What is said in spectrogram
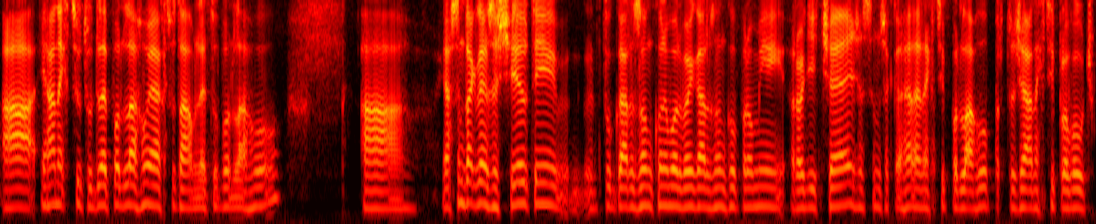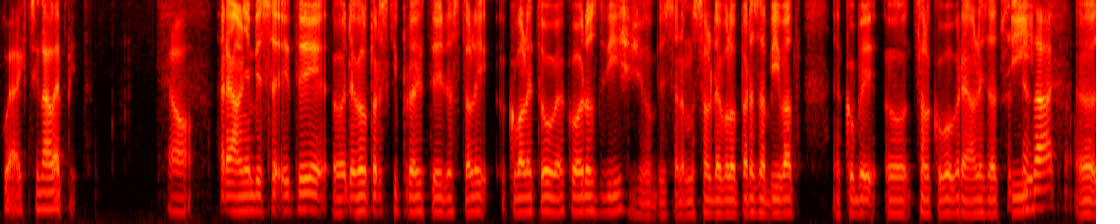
A já nechci tuhle podlahu, já chci tamhle tu podlahu. A já jsem takhle řešil ty, tu garzonku nebo dvojgarzonku pro mý rodiče, že jsem řekl, hele, nechci podlahu, protože já nechci plovoučku, já ji chci nalepit. Jo. Reálně by se i ty eh, developerské projekty dostaly kvalitou jako dost výš, že by se nemusel developer zabývat jakoby eh, celkovou realizací. tak, no.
